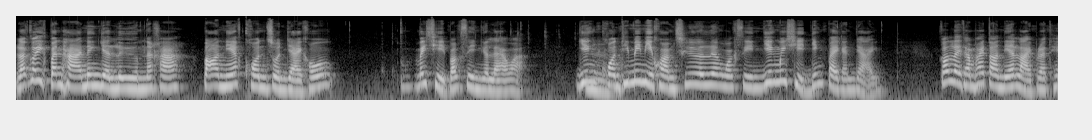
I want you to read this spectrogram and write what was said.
แล้วก็อีกปัญหาหนึ่งอย่าลืมนะคะ ตอนนี้คนส่วนใหญ่เขาไม่ฉีดวัคซีนกันแล้วอะ ยิ่งอืมคนที่ไม่มีความเชื่อเรื่องวัคซีน ยิ่งไม่ฉีดยิ่งไปกันใหญ่ ก็เลยทำให้ตอนนี้หลายประเท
